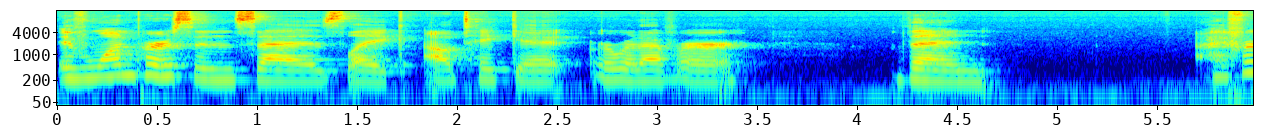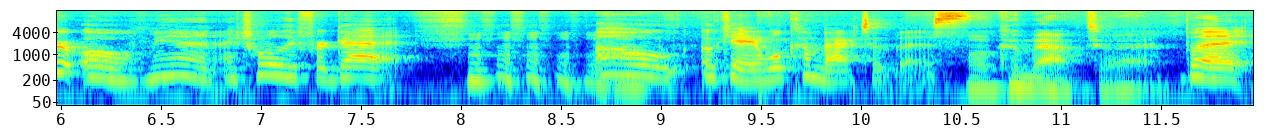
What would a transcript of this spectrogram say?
If one person says like I'll take it or whatever, then I for oh man, I totally forget. oh, okay, we'll come back to this. We'll come back to it. But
